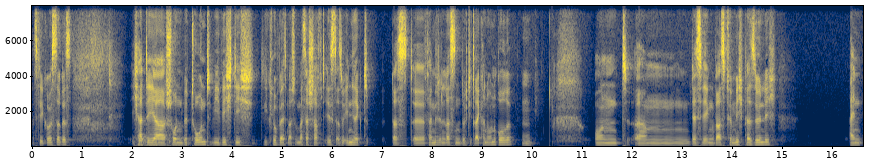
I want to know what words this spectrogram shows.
was viel Größeres. Ich hatte ja schon betont, wie wichtig die Clubweltmeisterschaft ist, also indirekt das äh, vermitteln lassen durch die drei Kanonenrohre. Mhm. Und ähm, deswegen war es für mich persönlich ein,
